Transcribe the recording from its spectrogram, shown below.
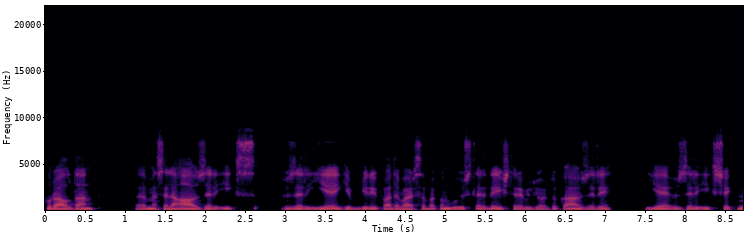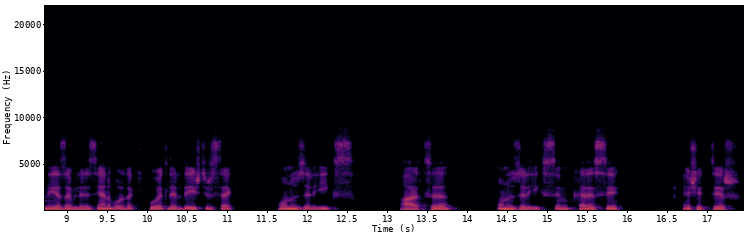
kuraldan mesela a üzeri x üzeri y gibi bir ifade varsa bakın bu üstleri değiştirebiliyorduk. a üzeri y üzeri x şeklinde yazabiliriz. Yani buradaki kuvvetleri değiştirirsek 10 üzeri x artı 10 üzeri x'in karesi eşittir.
